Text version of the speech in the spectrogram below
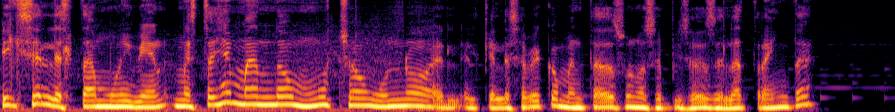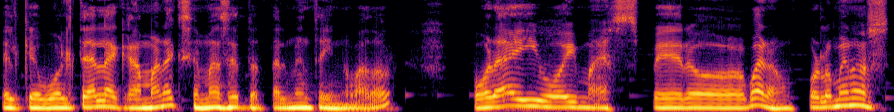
Pixel está muy bien. Me está llamando mucho uno, el, que les había comentado es unos episodios de la 30, el que voltea la cámara, que se me hace totalmente innovador. Por ahí voy más, pero bueno, por lo menos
